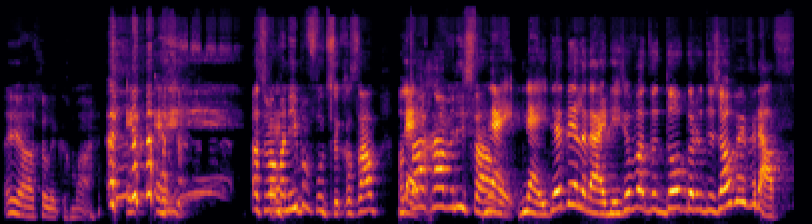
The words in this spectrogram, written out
Ja, gelukkig maar. Ik- Als we maar niet op een voetstuk gaan staan, want Nee. daar gaan we niet staan. Nee, nee, dat willen wij niet, want we donderen er zo weer vanaf.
